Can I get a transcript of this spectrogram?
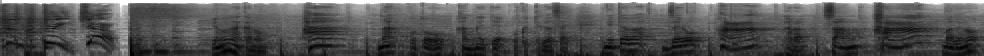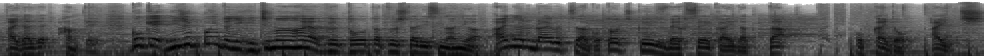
two, three, jump! 世の中の「はあ」なことを考えて送ってください。ネタは0「はあ」から3「はあ」までの間で判定。合計20ポイントに一番早く到達したリスナーにはファイナルライブツアーご当地クイズで不正解だった北海道愛知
